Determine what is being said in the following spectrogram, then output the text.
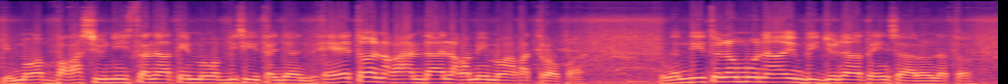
Yung mga bakasyonista natin, mga bisita dyan. Eto, nakahanda na kami mga katropa. Hanggang dito lang muna yung video natin sa araw na to.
